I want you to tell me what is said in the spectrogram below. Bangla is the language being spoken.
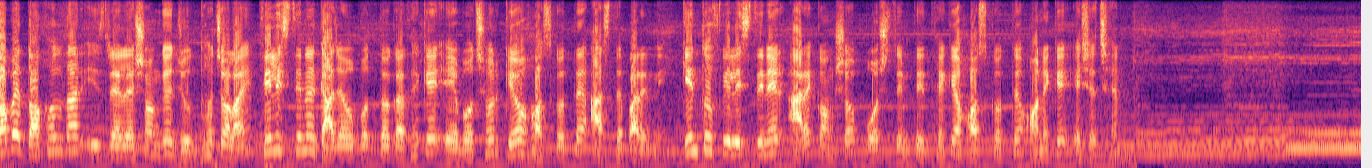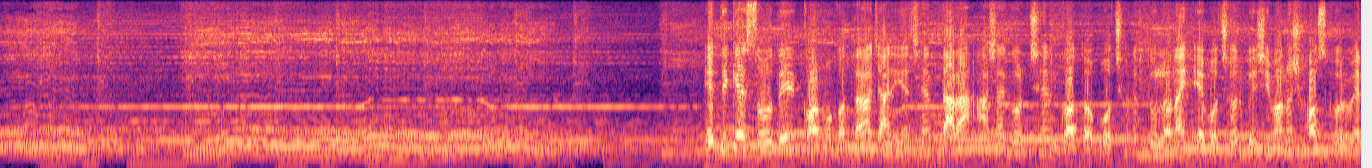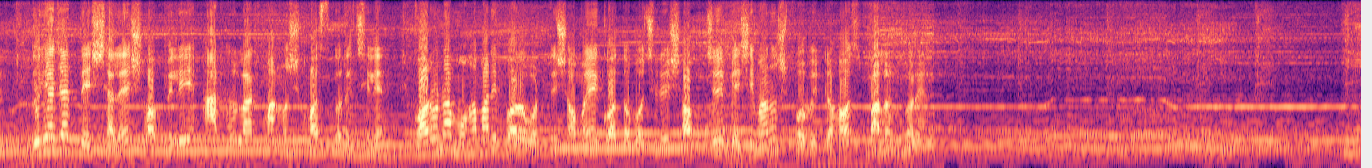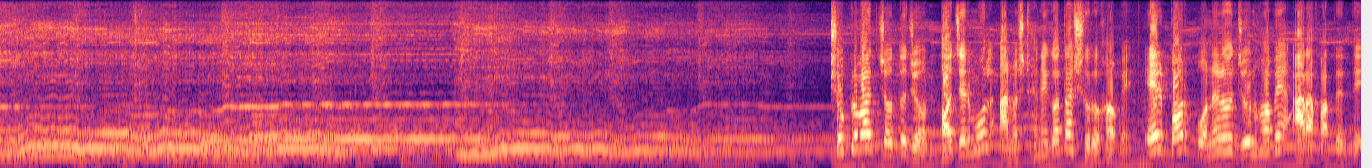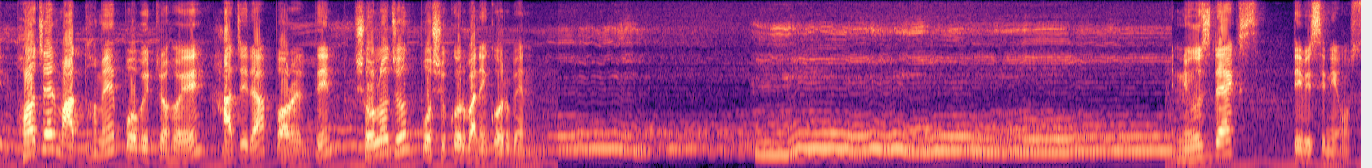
তবে দখলদার ইসরায়েলের সঙ্গে যুদ্ধ চলায় ফিলিস্তিনের গাজা উপত্যকা থেকে এবছর কেউ হজ করতে আসতে পারেননি। কিন্তু ফিলিস্তিনের আরেক অংশ পশ্চিম তীর থেকে হজ করতে অনেকে এসেছেন। এদিকে সৌদির কর্মকর্তারা জানিয়েছেন, তারা আশা করছেন গত বছরের তুলনায় এবছর বেশি মানুষ হজ করবেন। দুই সালে সব মিলিয়ে আঠারো লাখ মানুষ হজ করেছিলেন। করোনা মহামারী পরবর্তী সময়ে গত বছরে সবচেয়ে বেশি মানুষ পবিত্র হজ পালন করেন। শুক্রবার চোদ্দ জুন হজের মূল আনুষ্ঠানিকতা শুরু হবে। এরপর পনেরো জুন হবে আরাফাতের দিন। হজের মাধ্যমে পবিত্র হয়ে হাজিরা পরের দিন ষোলো জুন পশু কোরবানি করবেন। News desk, TVC news.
